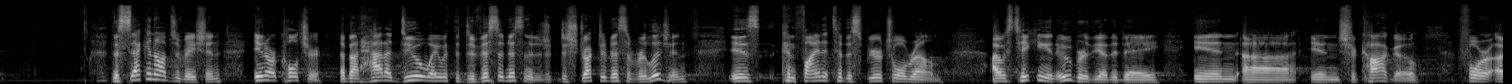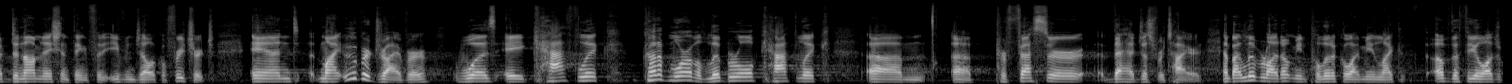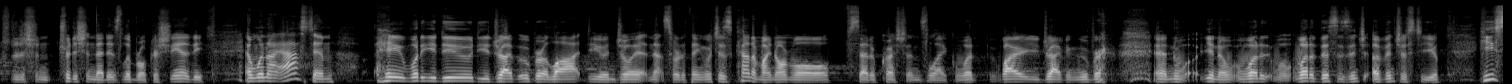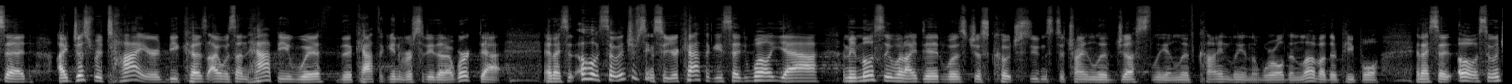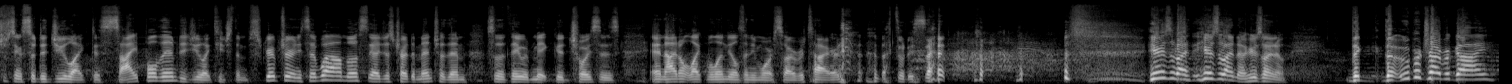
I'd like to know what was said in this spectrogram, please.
The second observation in our culture about how to do away with the divisiveness and the destructiveness of religion is confine it to the spiritual realm. I was taking an Uber the other day in, uh, in Chicago for a denomination thing for the Evangelical Free Church. And my Uber driver was a Catholic, kind of more of a liberal Catholic um, uh, professor that had just retired. And by liberal, I don't mean political, I mean like of the theological tradition, tradition that is liberal Christianity. And when I asked him, hey, what do you do? Do you drive Uber a lot? Do you enjoy it? And that sort of thing, which is kind of my normal set of questions like, what, why are you driving Uber? And, you know, what, what of this is of interest to you? He said, I just retired because I was unhappy with the Catholic university that I worked at. And I said, Oh, so interesting. So you're Catholic? He said, Well, yeah. I mean, mostly what I did was just coach students to try and live justly and live kindly in the world and love other people. And I said, Oh, so interesting. So did you like disciple them? Did you like teach them scripture? And he said, Well, mostly I just tried to mentor them so that they would make good choices. And I don't like millennials anymore, so I retired. That's what he said. here's, what I, here's what I know. Here's what I know. The, the Uber driver guy,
